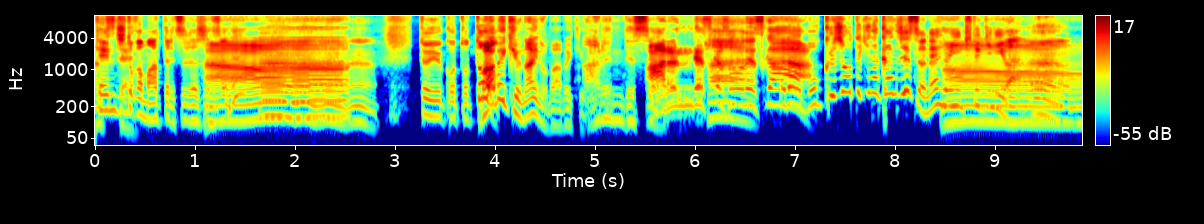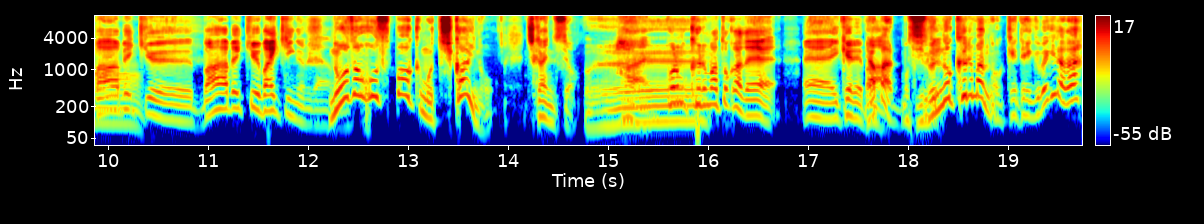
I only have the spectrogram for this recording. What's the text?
展示とかもあったりするらしいですよね。ということとバーベキューないの？バーベキュー。あるんですよ。あるんですか？はい。そうですだか牧場的な感じですよね雰囲気的にあはバーベキューバーベキューバイキングみたいな。ノーザンホースパークも近いの？近いんですよ。ははい。これも車とかでえー行ければ。やっぱ自分の車乗っけていくべきだな。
